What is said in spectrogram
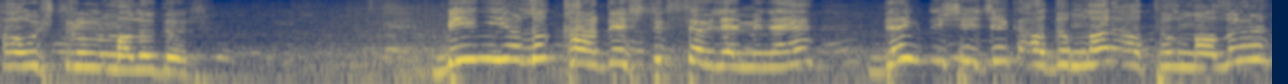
kavuşturulmalıdır. Bin yıllık kardeşlik söylemine denk düşecek adımlar atılmalı.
